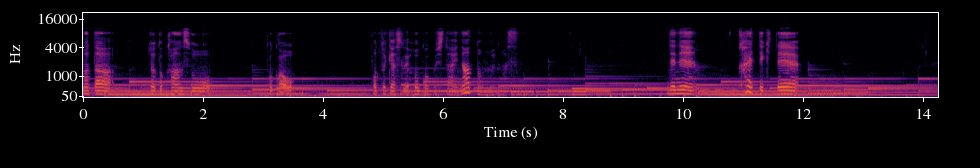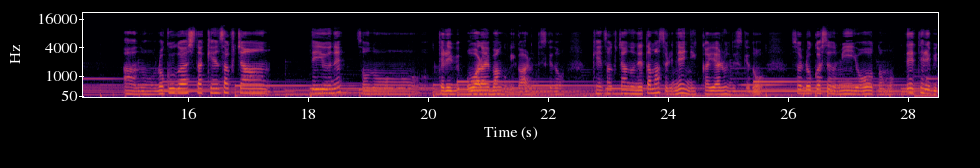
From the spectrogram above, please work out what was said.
またちょっと感想とかをポッドキャストで報告したいなと思います。でね帰ってきてあの録画した「検索ちゃん」っていうねそのテレビお笑い番組があるんですけど検索ちゃんのネタ祭り年に1回やるんですけどそれ録画してるの見ようと思ってテレビ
